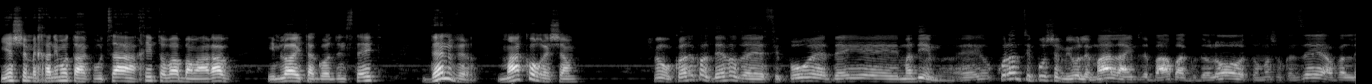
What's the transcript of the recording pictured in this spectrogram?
יש שמכנים אותה הקבוצה הכי טובה במערב, אם לא הייתה גולדן סטייט, דנבר, מה קורה שם? תשמעו, קודם כל דנבר זה סיפור אה, די אה, מדהים. אה, כולם ציפו שהם יהיו למעלה, אם זה בארבע הגדולות או משהו כזה, אבל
